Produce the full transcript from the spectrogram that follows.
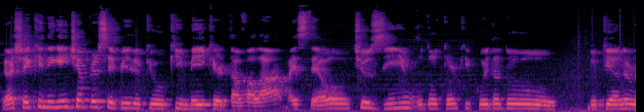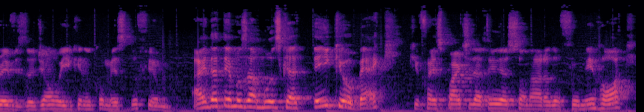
Eu achei que ninguém tinha percebido que o Keymaker tava lá, mas é o tiozinho, o doutor que cuida do, do Keanu Reeves, do John Wick, no começo do filme. Ainda temos a música Take You Back, que faz parte da trilha sonora do filme Rock.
